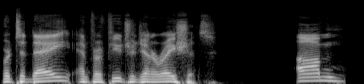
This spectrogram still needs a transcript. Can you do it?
for today, and for future generations. Um,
